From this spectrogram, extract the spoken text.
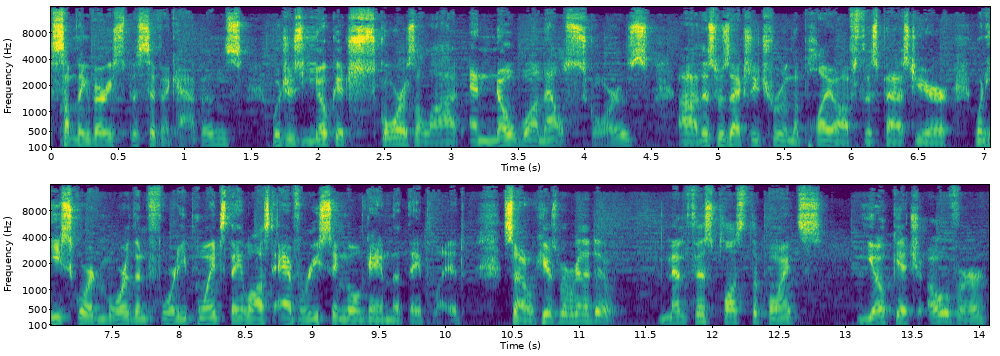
Something very specific happens, which is Jokic scores a lot and no one else scores. Uh, this was actually true in the playoffs this past year. When he scored more than 40 points, they lost every single game that they played. So here's what we're going to do Memphis plus the points, Jokic over,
